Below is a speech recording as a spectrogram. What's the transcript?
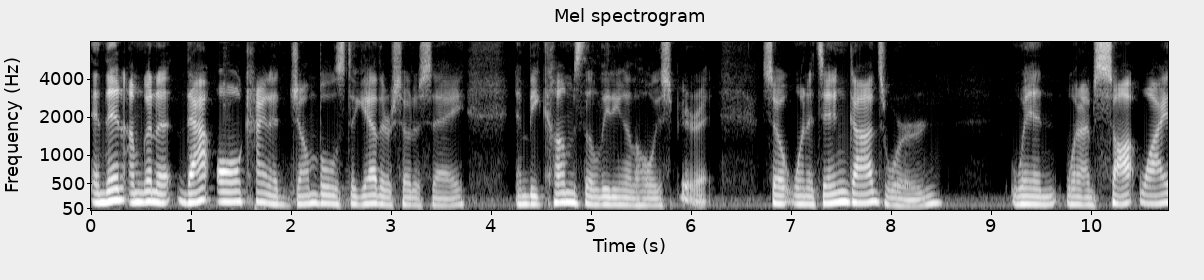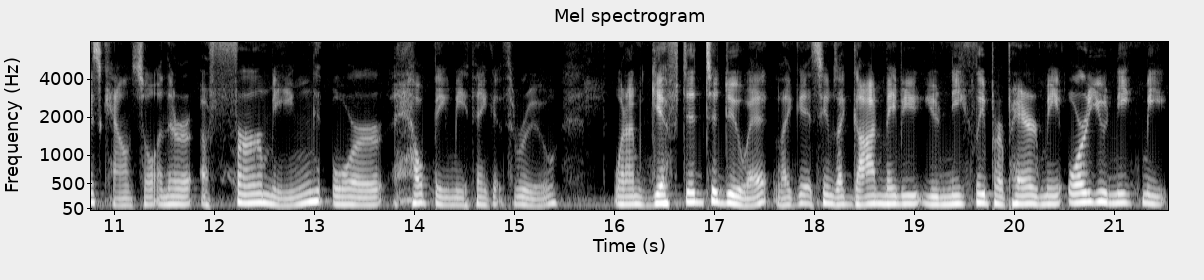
and then I'm gonna that all kind of jumbles together, so to say, and becomes the leading of the Holy Spirit. So when it's in God's Word, when when I'm sought wise counsel and they're affirming or helping me think it through, when I'm gifted to do it, like it seems like God maybe uniquely prepared me or unique me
